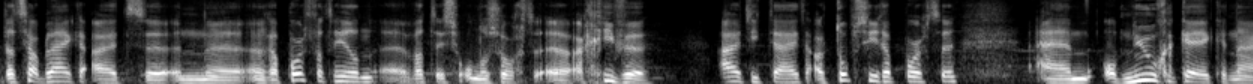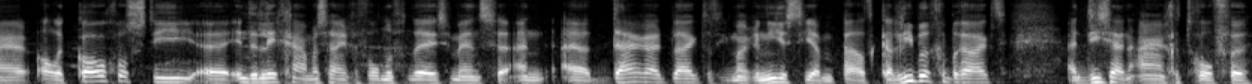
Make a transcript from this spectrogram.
dat zou blijken uit een, een rapport wat, heel, wat is onderzocht, archieven uit die tijd, autopsierapporten. En opnieuw gekeken naar alle kogels die uh, in de lichamen zijn gevonden van deze mensen. En uh, daaruit blijkt dat die mariniers die een bepaald kaliber gebruikt. En die zijn aangetroffen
